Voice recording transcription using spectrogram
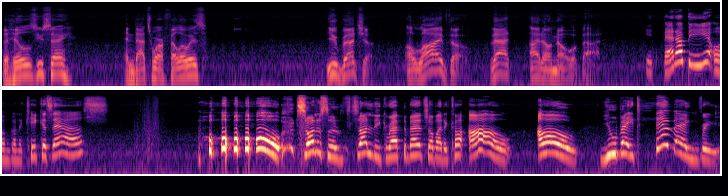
The hills, you say? And that's where our fellow is? You betcha. Alive, though. That I don't know about. It better be, or I'm gonna kick his ass. Oh, Jonathan suddenly grabbed the manager by the collar. Oh! Oh! You made him angry!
